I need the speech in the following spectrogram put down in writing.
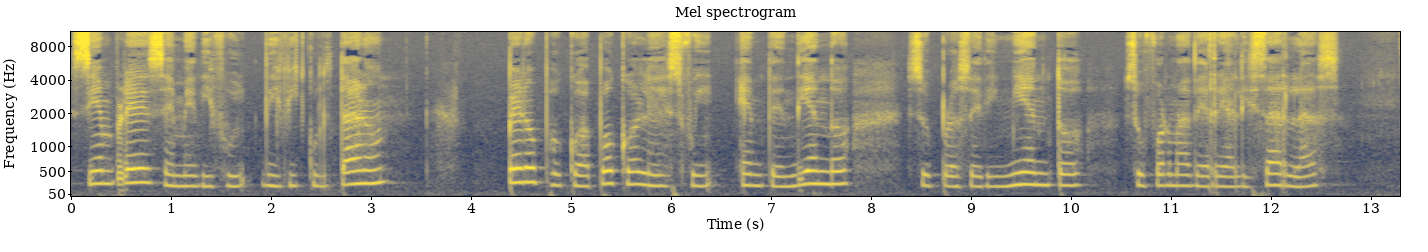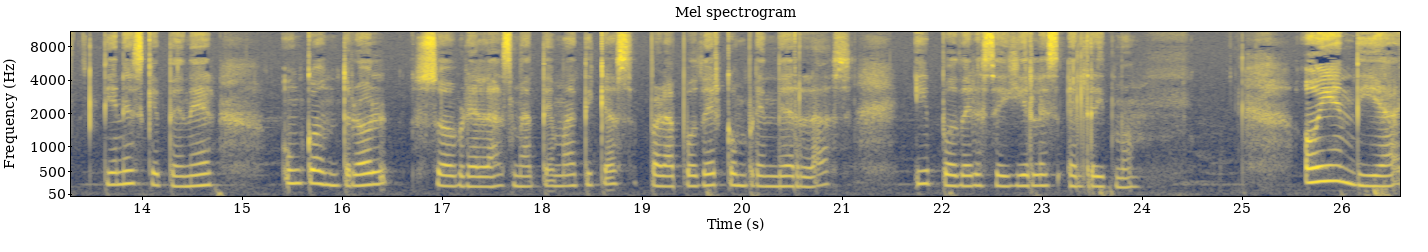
Siempre se me dificultaron, pero poco a poco les fui entendiendo su procedimiento, su forma de realizarlas. Tienes que tener un control sobre las matemáticas para poder comprenderlas y poder seguirles el ritmo. Hoy en día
